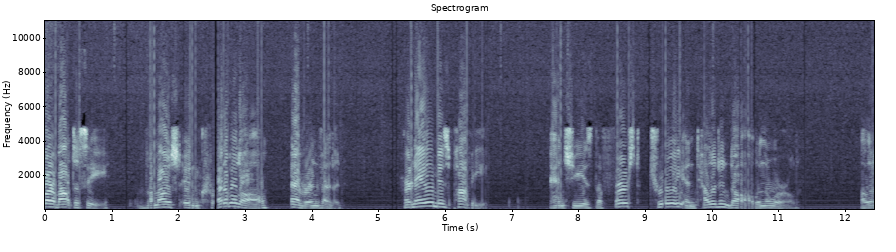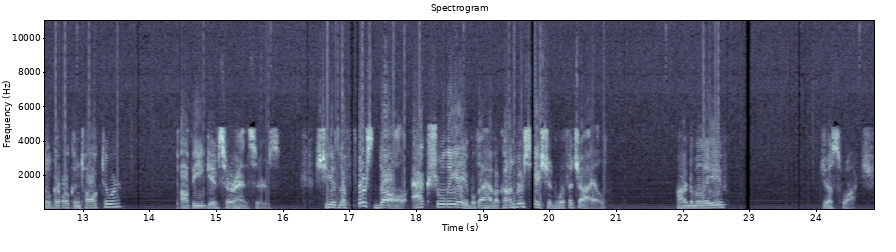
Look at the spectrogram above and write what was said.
are about to see the most incredible doll ever invented. Her name is Poppy, and she is the first truly intelligent doll in the world. A little girl can talk to her. Poppy gives her answers. She is the first doll actually able to have a conversation with a child. Hard to believe? Just watch.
